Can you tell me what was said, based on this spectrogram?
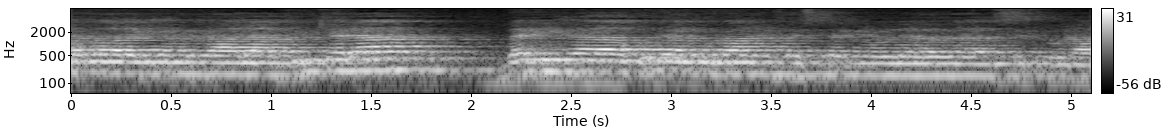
تبارك وتعالى في الكلام بل إذا قرأ القرآن فاستمعوا له ولا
